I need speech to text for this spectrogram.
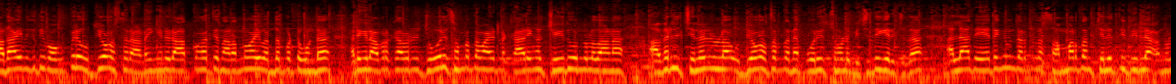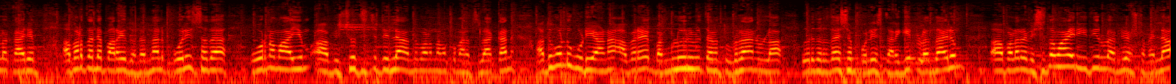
ആദായ നികുതി വകുപ്പിലെ ഉദ്യോഗസ്ഥരാണ്. ഇങ്ങനെ ഒരു ആത്മഹത്യ നടന്നുമായി ബന്ധപ്പെട്ടുകൊണ്ട് അല്ലെങ്കിൽ അവർക്ക് അവരുടെ ജോലി സംബന്ധമായിട്ടുള്ള കാര്യങ്ങൾ ചെയ്തു എന്നുള്ളതാണ് അവരിൽ ചിലരുള്ള ഉദ്യോഗസ്ഥർ തന്നെ പോലീസിനോട് വിശദീകരിച്ചത്. അല്ലാതെ ഏതെങ്കിലും തരത്തിലുള്ള സമ്മർദ്ദം ചെലുത്തിയിട്ടില്ല എന്നുള്ള കാര്യം അവർ തന്നെ പറയുന്നുണ്ട്. എന്നാൽ പോലീസ് അത് പൂർണമായും വിശ്വസിച്ചിട്ടില്ല എന്ന് വേണം നമുക്ക് മനസ്സിലാക്കാൻ. അതുകൊണ്ട് കൂടിയാണ് അവരെ ബംഗളൂരുവിൽ തന്നെ തുടരാനുള്ള ഒരു നിർദ്ദേശം പോലീസ് നൽകിയിട്ടുള്ളത്. എന്തായാലും വളരെ വിശദമായ രീതിയിലുള്ള അന്വേഷണം എല്ലാ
